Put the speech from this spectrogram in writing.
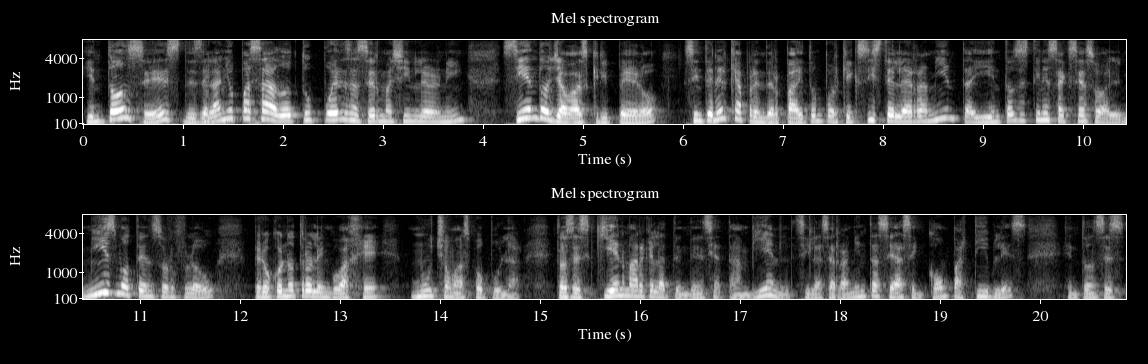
Y entonces, desde el año pasado, tú puedes hacer Machine Learning siendo JavaScript, pero sin tener que aprender Python porque existe la herramienta y entonces tienes acceso al mismo TensorFlow, pero con otro lenguaje mucho más popular. Entonces, ¿quién marca la tendencia? También, si las herramientas se hacen compatibles, entonces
